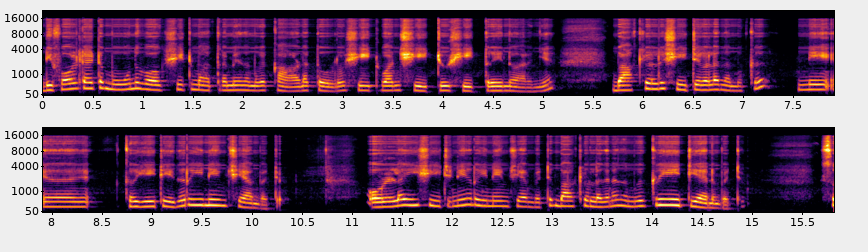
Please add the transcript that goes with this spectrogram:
ഡിഫോൾട്ടായിട്ട് മൂന്ന് വർക്ക് ഷീറ്റ് മാത്രമേ നമുക്ക് കാണത്തുള്ളൂ. Sheet one sheet two sheet three എന്ന് പറഞ്ഞ്. ബാക്കിയുള്ള ഷീറ്റുകളെ നമുക്ക് ക്രിയേറ്റ് ചെയ്ത് റീനെയിം ചെയ്യാൻ പറ്റും. ഉള്ള ഈ ഷീറ്റിനെ റീനെയിം ചെയ്യാൻ പറ്റും. ബാക്കിയുള്ളതിനെ നമുക്ക് ക്രിയേറ്റ് ചെയ്യാനും പറ്റും. സോ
